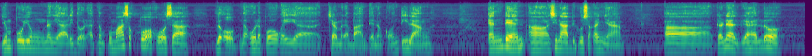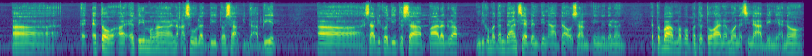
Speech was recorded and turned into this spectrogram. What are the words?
yun po yung nangyari doon. At nung pumasok po ako sa loob, nauna po kay ah, Chairman Abante ng konti lang. And then, ah, sinabi ko sa kanya, ah, Colonel Grijaldo, ah, e- eto, ah, eto yung mga nakasulat dito sa affidavit. Ah, sabi ko dito sa paragraph, hindi ko matandaan, 17 ata o something na. Ito ba, mapapatotohanan mo na sinabi ni ano,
